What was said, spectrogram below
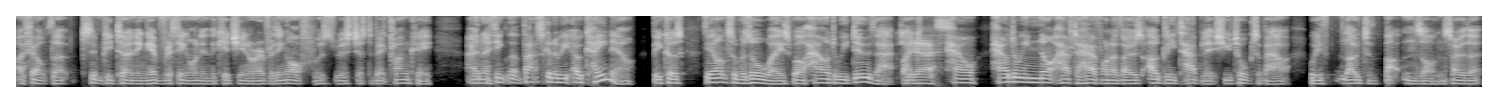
I felt that simply turning everything on in the kitchen or everything off was, was just a bit clunky. And I think that that's going to be okay now because the answer was always, well, how do we do that? Like, Yes. how how do we not have to have one of those ugly tablets you talked about with loads of buttons on so that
